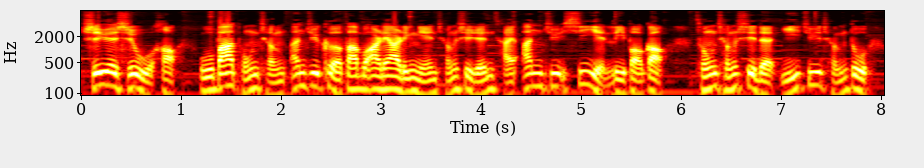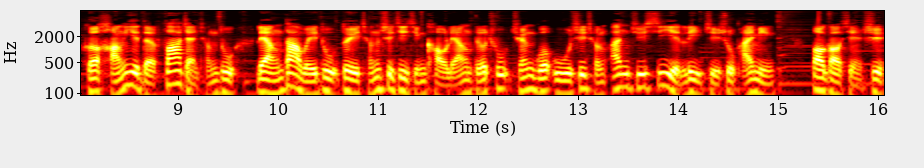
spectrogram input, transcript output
十月十五号，五八同城安居客发布二零二零年城市人才安居吸引力报告，从城市的宜居程度和行业的发展程度两大维度对城市进行考量，得出全国五十城安居吸引力指数排名。报告显示，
